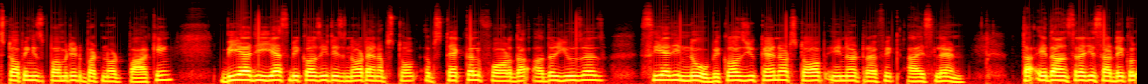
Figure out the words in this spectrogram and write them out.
stopping is permitted but not parking B ਹੈ ਜੀ yes, because it is not an obstacle for the other users. C ਹੈ ਜੀ no, because you cannot stop in a traffic island. ਤਾਂ ਇਹਦਾ ਆਨਸਰ ਹੈ ਜੀ ਸਾਡੇ ਕੋਲ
